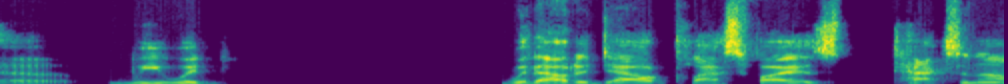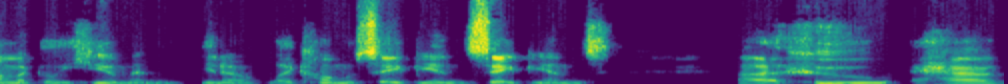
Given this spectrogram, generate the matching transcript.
uh, we would without a doubt classify as taxonomically human. You know, like Homo sapiens sapiens, uh, who have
